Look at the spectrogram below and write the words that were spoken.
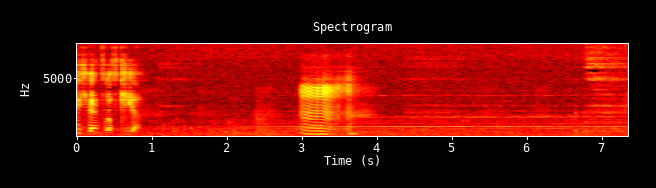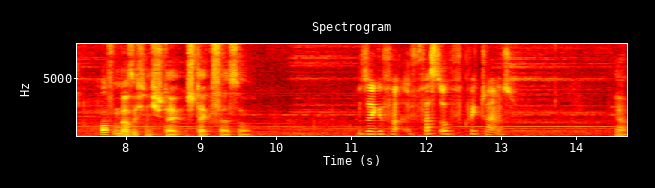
Ich werd's riskieren. Mm. Hoffen, dass ich nicht ste steckfesse. Sei gefa- fast auf Quicktimes. Ja.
